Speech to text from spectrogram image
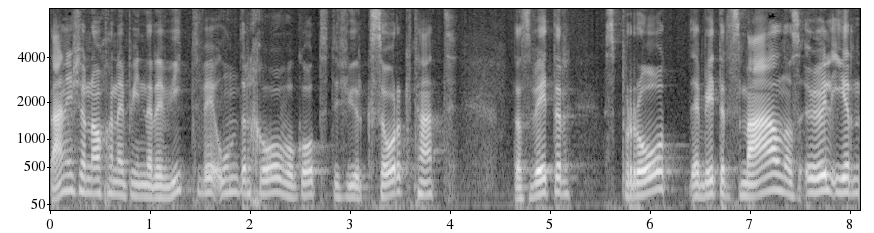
Dann ist er nachher bei einer Witwe untergekommen, wo Gott dafür gesorgt hat, dass weder das Brot, äh, weder das Mehl noch das Öl ihren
